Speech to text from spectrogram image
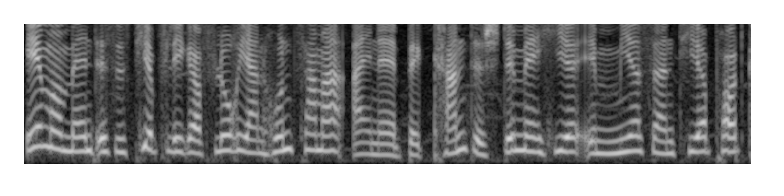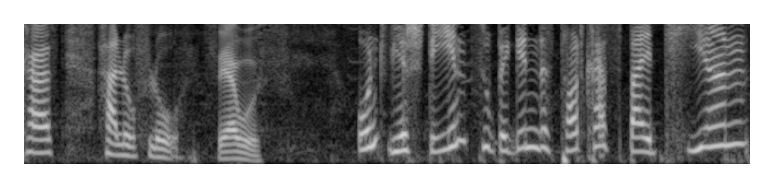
Im Moment ist es Tierpfleger Florian Hunzhammer, eine bekannte Stimme hier im Mir San Tier Podcast. Hallo Flo. Servus. Und wir stehen zu Beginn des Podcasts bei Tieren,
